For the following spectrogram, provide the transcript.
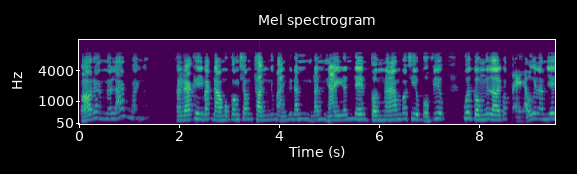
Có đó nói láo các bạn đó thành ra khi bắt đầu một con sông thần, các bạn cứ đánh đánh ngày, đánh đêm, tuần nào không có siêu cổ phiếu. Cuối cùng cái lời có tẹo cái làm gì?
